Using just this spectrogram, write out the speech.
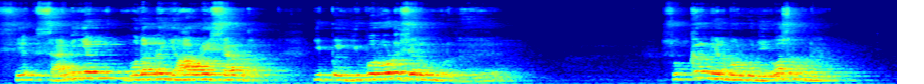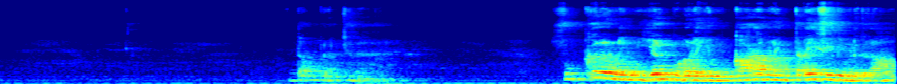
சே- சனியன் முதல்ல யாரோடையும் சேரக்கூடாது. இப்போ இவரோடு சேரும் பொழுது சுக்கரன் இருப்பவர் கொஞ்சம் யோசனை பண்ணுங்க. இதான் பிரச்சனை. சுக்கிரனின் இயல்புகளையும் காரங்களையும் தடை செய்து விடுகிறான்.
